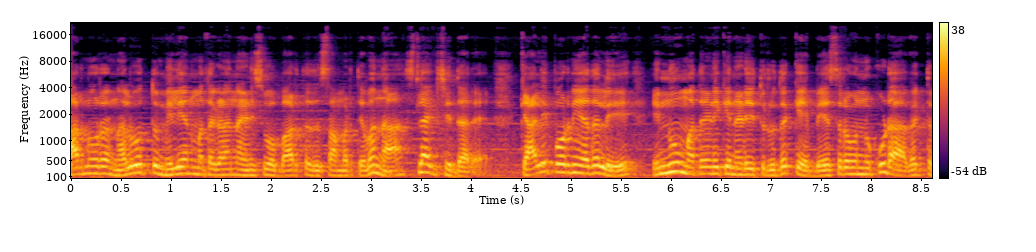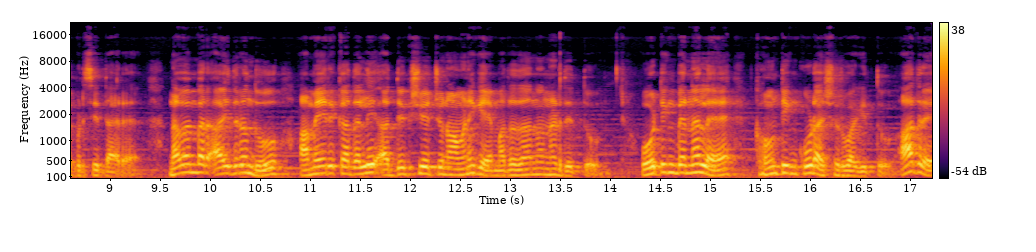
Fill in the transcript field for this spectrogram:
ಆರುನೂರ ನಲವತ್ತು ಮಿಲಿಯನ್ ಮತಗಳನ್ನು ಎಣಿಸುವ ಭಾರತದ ಸಾಮರ್ಥ್ಯವನ್ನು ಶ್ಲಾಘಿಸಿದ್ದಾರೆ. ಕ್ಯಾಲಿಫೋರ್ನಿಯಾದಲ್ಲಿ ಇನ್ನೂ ಮತ ಎಣಿಕೆ ನಡೆಯುತ್ತಿರುವುದಕ್ಕೆ ಬೇಸರವನ್ನು ಕೂಡ ವ್ಯಕ್ತಪಡಿಸಿದ್ದಾರೆ. ನವೆಂಬರ್ ಐದರಂದು ಅಮೆರಿಕದಲ್ಲಿ ಅಧ್ಯಕ್ಷೀಯ ಚುನಾವಣೆಗೆ ಮತದಾನ ನಡೆದಿತ್ತು. ವೋಟಿಂಗ್ ಬೆನ್ನಲ್ಲೇ ಕೌಂಟಿಂಗ್ ಕೂಡ ಶುರುವಾಗಿತ್ತು. ಆದರೆ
